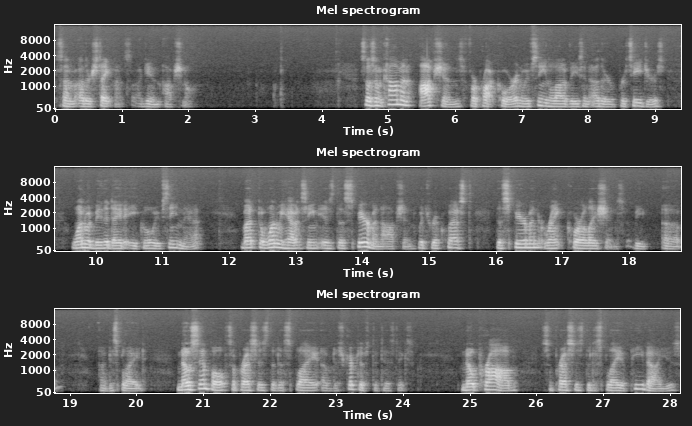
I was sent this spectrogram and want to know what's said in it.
some other statements, again, optional. So some common options for PROC-CORR, and we've seen a lot of these in other procedures. One would be the data equal, we've seen that. But the one we haven't seen is the Spearman option, which requests the Spearman rank correlations be uh, Uh, displayed. No simple suppresses the display of descriptive statistics. No prob suppresses the display of p-values.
